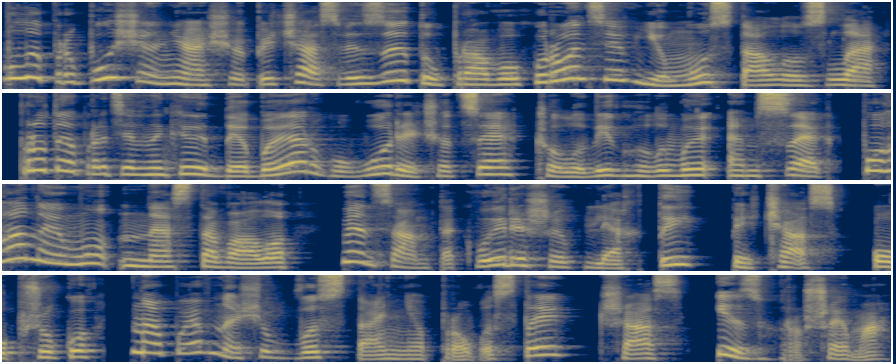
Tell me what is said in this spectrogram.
Були припущення, що під час візиту правоохоронців йому стало зле. Проте працівники ДБР говорять, що це чоловік голови МСЕК. Погано йому не ставало. Він сам так вирішив лягти під час обшуку. Напевно, щоб востаннє провести час із грошима.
